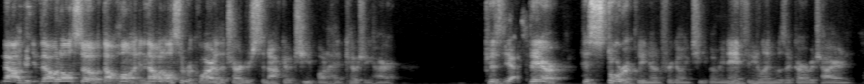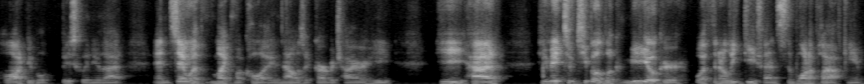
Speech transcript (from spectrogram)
Now okay. that would also that hold on, and that would also require the Chargers to not go cheap on a head coaching hire. Because yes. they are historically known for going cheap. I mean, Anthony Lynn was a garbage hire, and a lot of people basically knew that. And same with Mike McCoy, and that was a garbage hire. He he had he made Tim Tebow look mediocre with an elite defense that won a playoff game.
